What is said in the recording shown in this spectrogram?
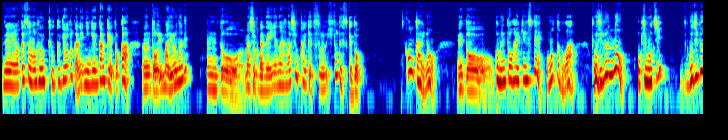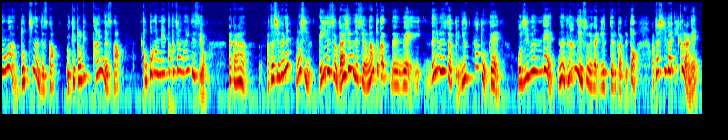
で、私その副業とかね、人間関係とか、うんと、まあいろんなね、うんと、まあ職場で言えない話を解決する人ですけど、今回のえっ、ー、と、コメントを拝見して思ったのは、ご自分のお気持ち、ご自分はどっちなんですか？受け取りたいんですか？ここが明確じゃないですよ。だから、私がね、もし、いいですよ、大丈夫ですよ、なんとかってね、大丈夫ですよって言ったとて、ご自分で、な、なんでそれが言ってるかっていうと、私がいくらね、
